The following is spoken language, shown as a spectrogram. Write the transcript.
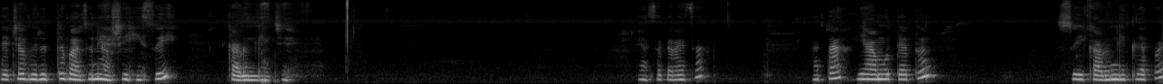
त्याच्या विरुद्ध बाजूने अशी ही सुई काढून घ्यायची. असं करायचं. आता या मोत्यातून सुई काढून घेतली आपण.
